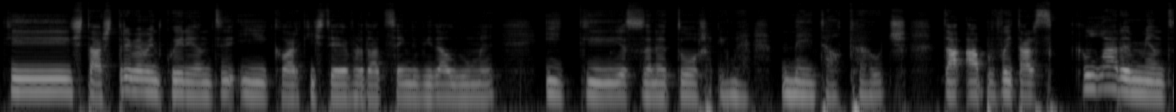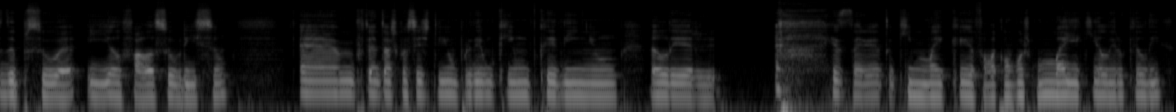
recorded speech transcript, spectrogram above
que está extremamente coerente e claro que isto é verdade sem dúvida alguma e que a Susana Torres é uma mental coach, está a aproveitar-se claramente da pessoa e ele fala sobre isso. Um, portanto, acho que vocês deviam perder um bocadinho a ler é sério, eu estou aqui meio que a falar convosco, meio aqui a ler o que ele disse.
